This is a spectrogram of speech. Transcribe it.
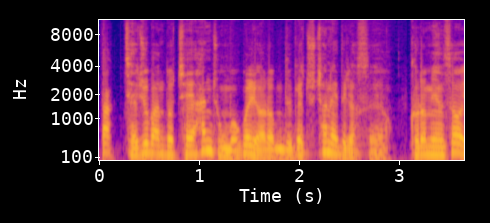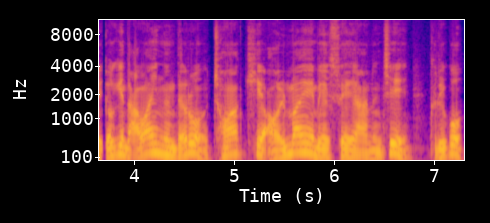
딱 제주 반도체 한 종목을 여러분들께 추천해 드렸어요. 그러면서 여기 나와 있는 대로 정확히 얼마에 매수해야 하는지 그리고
